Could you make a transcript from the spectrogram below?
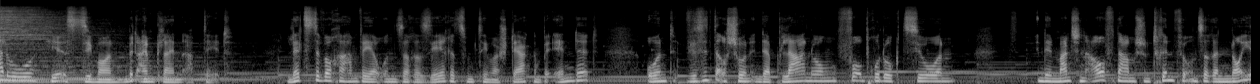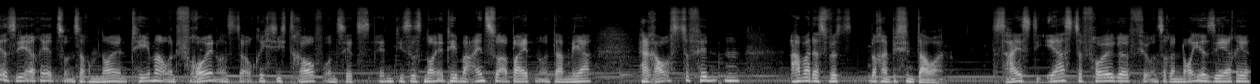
Hallo, hier ist Simon mit einem kleinen Update. Letzte Woche haben wir ja unsere Serie zum Thema Stärken beendet und wir sind auch schon in der Planung, Vorproduktion, in den manchen Aufnahmen schon drin für unsere neue Serie zu unserem neuen Thema und freuen uns da auch richtig drauf, uns jetzt in dieses neue Thema einzuarbeiten und da mehr herauszufinden. Aber das wird noch ein bisschen dauern. Das heißt, die erste Folge für unsere neue Serie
